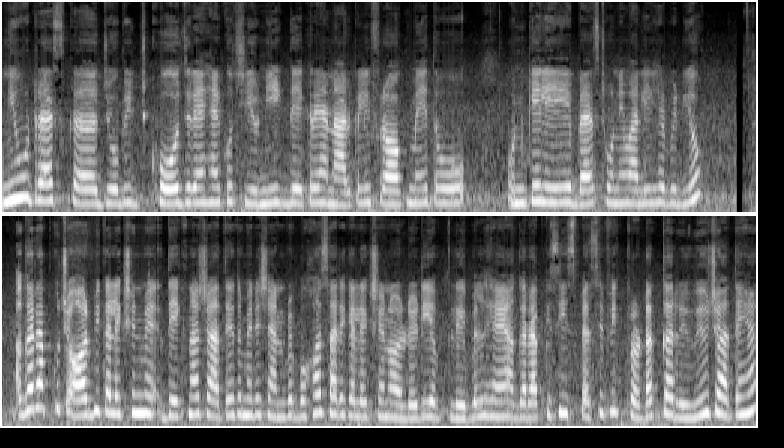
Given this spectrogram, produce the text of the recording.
न्यू ड्रेस जो भी खोज रहे हैं कुछ यूनिक देख रहे हैं अनारकली फ्रॉक में तो उनके लिए बेस्ट होने वाली है वीडियो अगर आप कुछ और भी कलेक्शन में देखना चाहते हैं तो मेरे चैनल पे बहुत सारे कलेक्शन ऑलरेडी अवेलेबल हैं। अगर आप किसी स्पेसिफिक प्रोडक्ट का रिव्यू चाहते हैं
